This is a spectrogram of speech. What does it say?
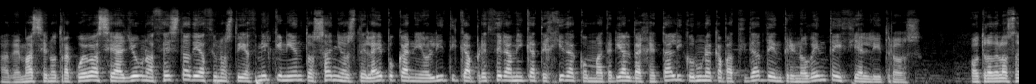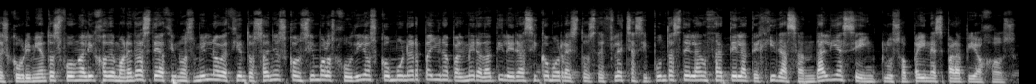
Además, en otra cueva se halló una cesta de hace unos 10.500 años de la época neolítica precerámica tejida con material vegetal y con una capacidad de entre 90 y 100 litros. Otro de los descubrimientos fue un alijo de monedas de hace unos 1900 años con símbolos judíos como un arpa y una palmera datilera, así como restos de flechas y puntas de lanza, tela tejida, sandalias e incluso peines para piojos.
